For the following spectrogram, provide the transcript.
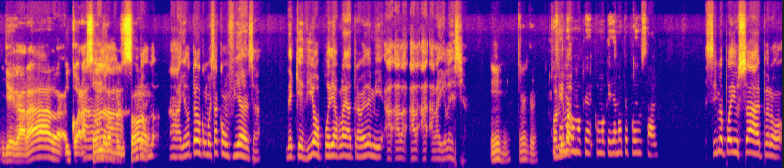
Llegará al corazón de la Ah, persona. no, no, ah, yo no tengo como esa confianza de que Dios puede hablar a través de mí a, a la, a- a- a la iglesia. Sientes ma- como que, como que Dios no te puede usar. Sí me puede usar, pero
